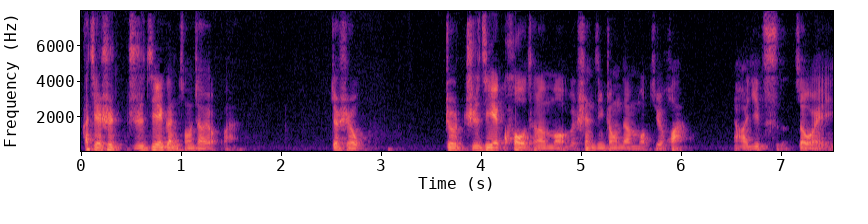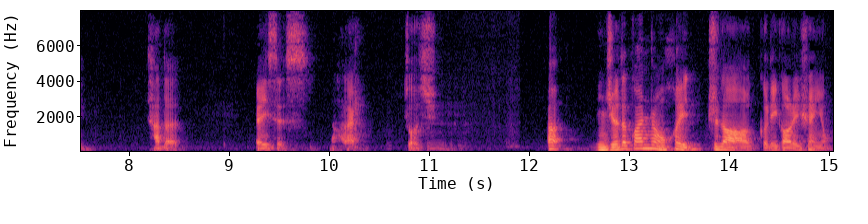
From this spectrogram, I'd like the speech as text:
而且是直接跟宗教有关，就是就直接 quote 了某个圣经中的某句话，然后以此作为它的 basis，然后来作曲。啊，你觉得观众会知道格力高丽》？炫勇？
